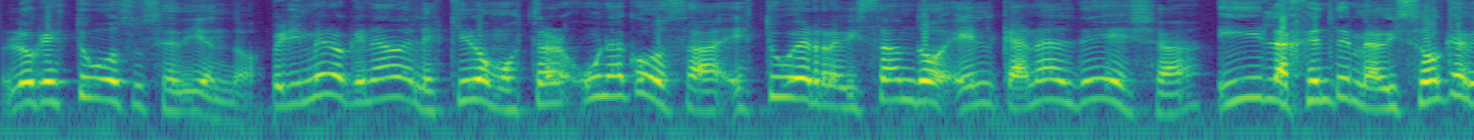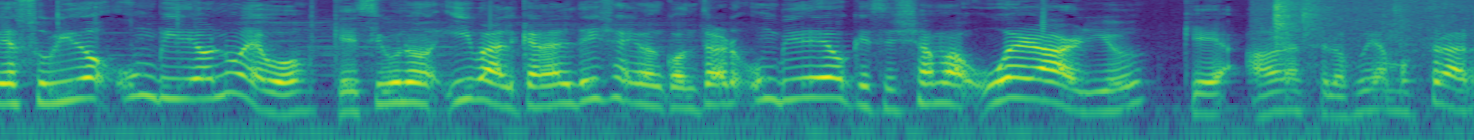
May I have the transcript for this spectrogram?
lo que estuvo sucediendo. Primero que nada les quiero mostrar una cosa. Estuve revisando el canal de ella y la gente me avisó que había subido un video nuevo. Que si uno iba al canal de ella iba a encontrar un video que se llama Where Are You? Que ahora se los voy a mostrar.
